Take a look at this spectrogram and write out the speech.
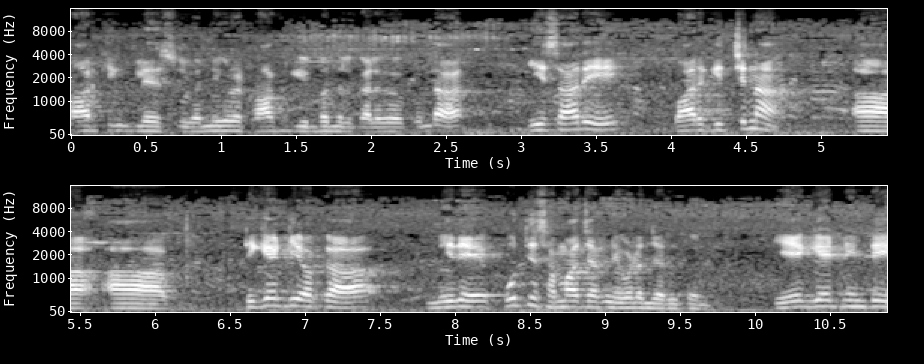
పార్కింగ్ ప్లేస్ ఇవన్నీ కూడా ట్రాఫిక్ ఇబ్బందులు కలగకుండా ఈసారి వారికి ఇచ్చిన ఆ, టికెట్ యొక్క మీదే పూర్తి సమాచారాన్ని ఇవ్వడం జరుగుతుంది. ఏ గేట్ నుండి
